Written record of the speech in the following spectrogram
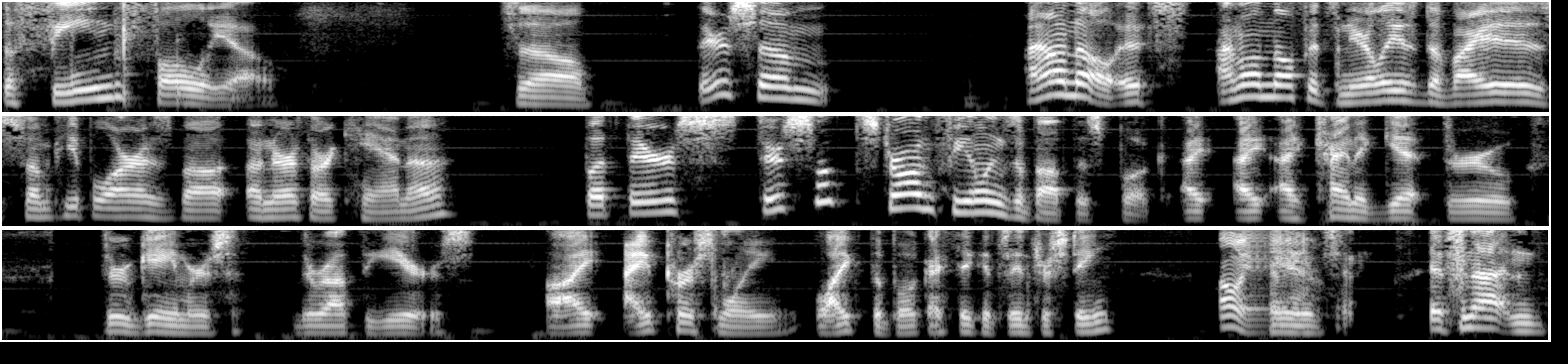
the Fiend Folio. So there's some. I don't know. It's I don't know if it's nearly as divided as some people are as about Unearth Arcana, but there's there's some strong feelings about this book. I I, I kind of get through through gamers throughout the years. I I personally like the book. I think it's interesting. oh yeah. I mean, it's it's not you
